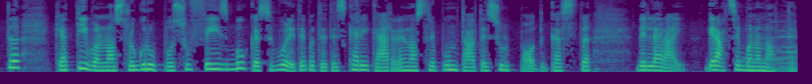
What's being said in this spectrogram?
bellezzacontromafie.rai.it che è attivo il nostro gruppo su Facebook e se volete potete scaricare le nostre puntate sul podcast della RAI. Grazie e buonanotte.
